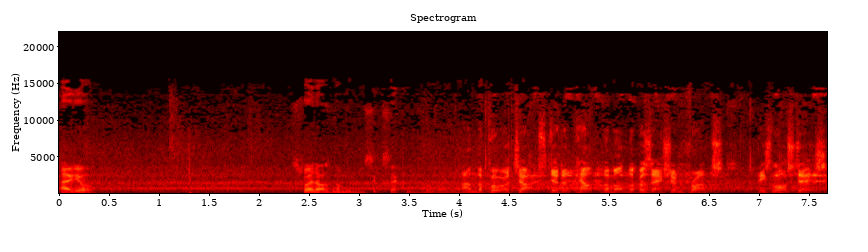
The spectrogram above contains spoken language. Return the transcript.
Hey, yo. I swear that was longer than six seconds. And the poor touch didn't help them on the possession front. He's lost it.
